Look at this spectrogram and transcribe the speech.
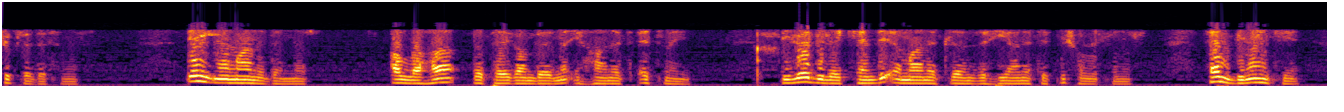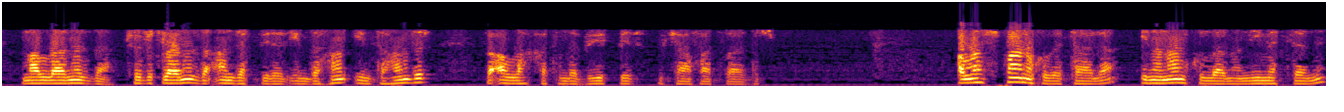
şükredesiniz. Ey iman edenler! Allah'a ve peygamberine ihanet etmeyin. Bile bile kendi emanetlerinize hiyanet etmiş olursunuz. Hem bilin ki mallarınız da çocuklarınız da ancak birer imtihan, imtihandır ve Allah katında büyük bir mükafat vardır. Allah subhanahu ve teala inanan kullarına nimetlerini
